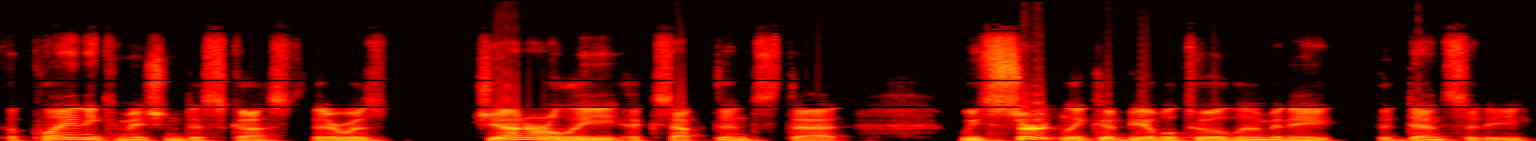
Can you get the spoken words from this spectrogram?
the planning commission discussed, there was generally acceptance that we certainly could be able to eliminate the density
